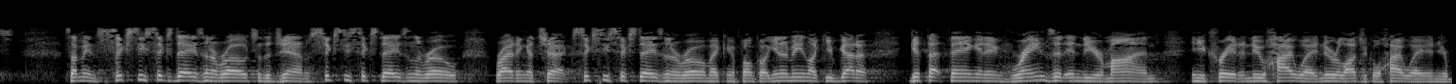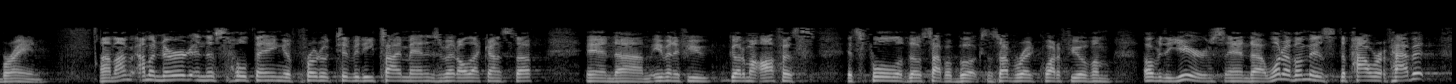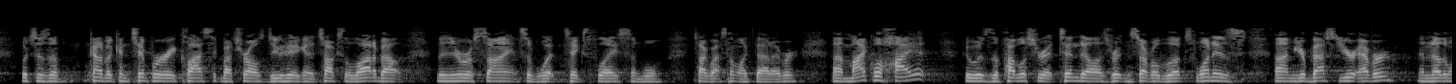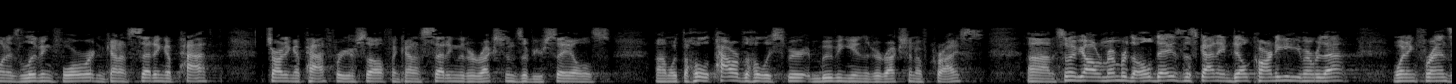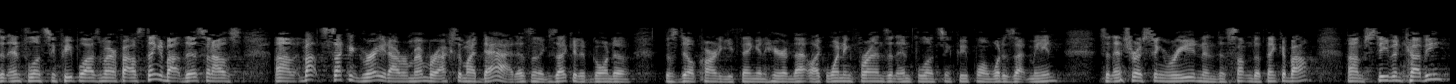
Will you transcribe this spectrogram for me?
So I mean 66 days in a row to the gym, 66 days in a row writing a check, 66 days in a row making a phone call. You know what I mean? Like you've got to get that thing and it ingrains it into your mind and you create a new highway, neurological highway in your brain. Um, I'm, I'm a nerd in this whole thing of productivity, time management, all that kind of stuff. And um, even if you go to my office, it's full of those type of books. And so I've read quite a few of them over the years. And uh, one of them is The Power of Habit, which is a kind of a contemporary classic by Charles Duhigg, and it talks a lot about the neuroscience of what takes place. And we'll talk about something like that ever. Uh, Michael Hyatt, who was the publisher at Tyndale, has written several books. One is um, Your Best Year Ever, and another one is Living Forward and kind of setting a path, charting a path for yourself and kind of setting the directions of your sails um, with the whole power of the Holy Spirit and moving you in the direction of Christ. Um, some of y'all remember the old days, this guy named Dale Carnegie, you remember that? Winning friends and influencing people. As a matter of fact, I was thinking about this, and I was um, about second grade. I remember actually my dad, as an executive, going to this Dale Carnegie thing and hearing that, like winning friends and influencing people, and what does that mean? It's an interesting read and it's something to think about. Um, Stephen Covey,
